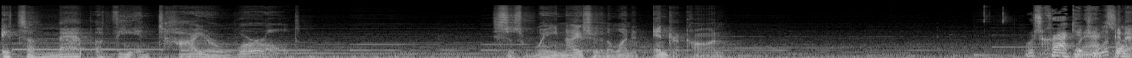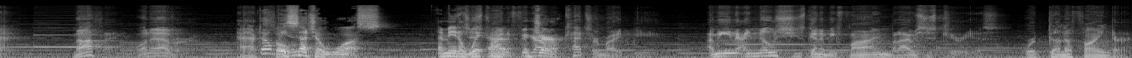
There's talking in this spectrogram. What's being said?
It's a map of the entire world. This is way nicer than the one at Endercon. What's cracking, What you Axel? looking at? Nothing. Whatever. Axel? Don't be such a wuss. I mean, a, Just wi- trying uh, to a figure out what jerk. Catcher might be. I mean, I know she's gonna be fine, but I was just curious. We're gonna find her.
